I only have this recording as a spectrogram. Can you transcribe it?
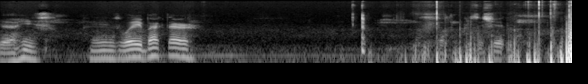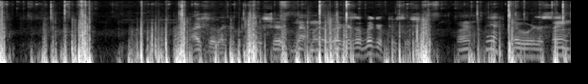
Yeah, he's he's way back there. Of shit. I feel like a piece of shit, and that motherfucker's a bigger piece of shit. Huh? Yeah, maybe we're the same.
